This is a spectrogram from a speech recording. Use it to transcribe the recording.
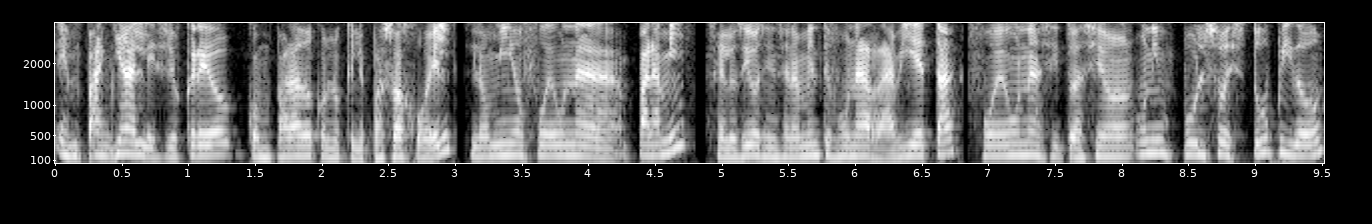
en pañales, yo creo, comparado con lo que le pasó a Joel. Lo mío fue una, para mí, se los digo sinceramente, fue una rabieta, fue una situación, un impulso estúpido,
